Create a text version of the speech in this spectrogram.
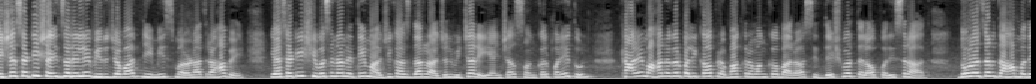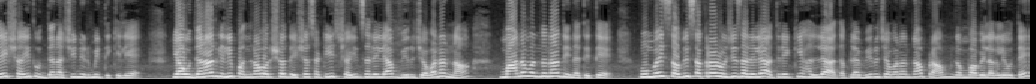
देशासाठी शहीद झालेले वीर जवान नेहमी स्मरणात राहावे यासाठी शिवसेना नेते माजी खासदार राजन विचारे यांच्या संकल्पनेतून ठाणे महानगरपालिका प्रभाग क्रमांक बारा सिद्धेश्वर तलाव परिसरात दोन हजार दहामध्ये शहीद उद्यानाची निर्मिती केली आहे. या उद्यानात गेली पंधरा वर्ष देशासाठी शहीद झालेल्या वीर जवानांना मानवंदना देण्यात येते. मुंबईत सव्वीस अकरा रोजी झालेल्या अतिरेकी हल्ल्यात आपल्या वीर जवानांना प्राण गमवावे लागले होते.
